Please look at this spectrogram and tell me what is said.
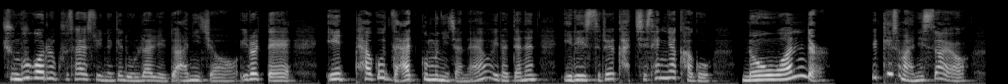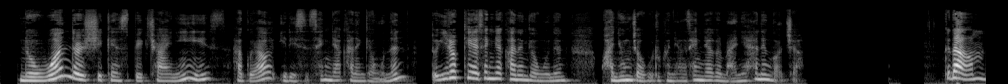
중국어를 구사할 수 있는 게 놀랄 일도 아니죠. 이럴 때 it하고 that 구문이잖아요. 이럴 때는 it is를 같이 생략하고 no wonder 이렇게 해서 많이 써요. No wonder she can speak Chinese 하고요. it is 생략하는 경우는 또 이렇게 생략하는 경우는 관용적으로 그냥 생략을 많이 하는 거죠. 그 다음,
